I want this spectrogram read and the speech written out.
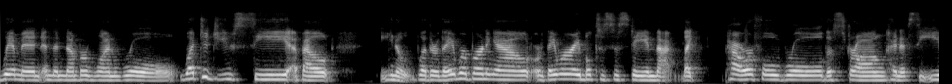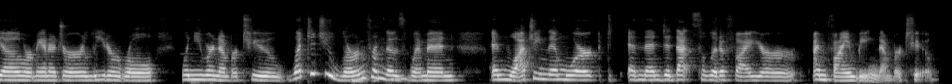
women in the number one role, what did you see about, you know, whether they were burning out or they were able to sustain that like powerful role, the strong kind of CEO or manager or leader role when you were number two? What did you learn from those mm-hmm. women and watching them work? And then did that solidify your I'm fine being number two?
